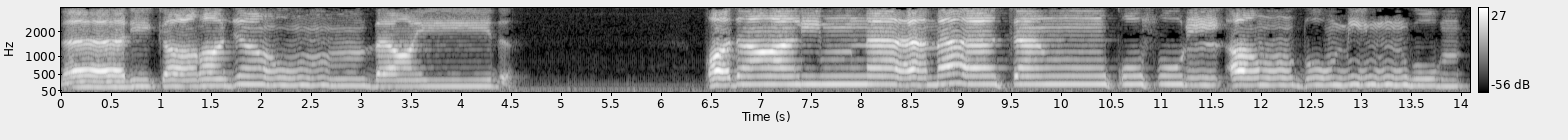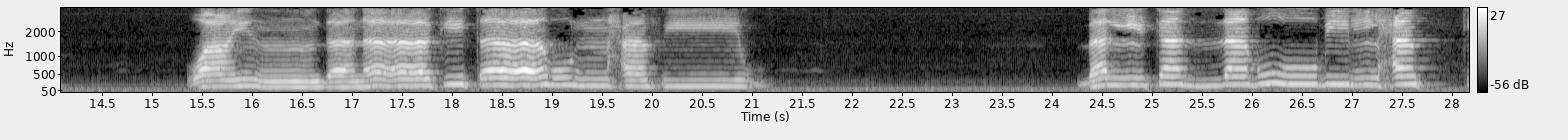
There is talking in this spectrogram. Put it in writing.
ذلك رجع بعيد. قد علمنا ما تنقص الأرض منهم وعندنا كتاب حفيظ بل كذبوا بالحق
